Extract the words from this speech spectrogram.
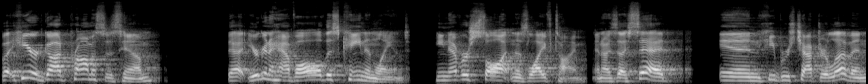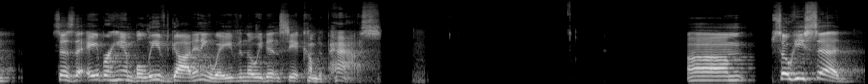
But here, God promises him that you're going to have all this Canaan land. He never saw it in his lifetime. And as I said, in Hebrews chapter 11, says that Abraham believed God anyway, even though he didn't see it come to pass. Um, so he said,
